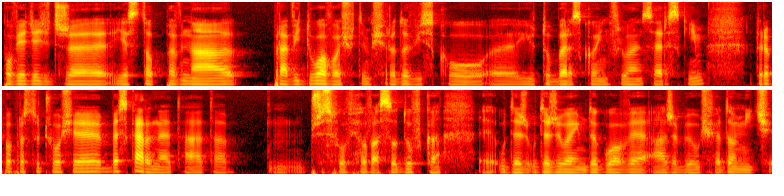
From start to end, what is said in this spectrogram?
powiedzieć, że jest to pewna prawidłowość w tym środowisku e, youtubersko-influencerskim, które po prostu czuło się bezkarne. Ta, ta mm, przysłowiowa sodówka e, uderzy, uderzyła im do głowy, a żeby uświadomić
